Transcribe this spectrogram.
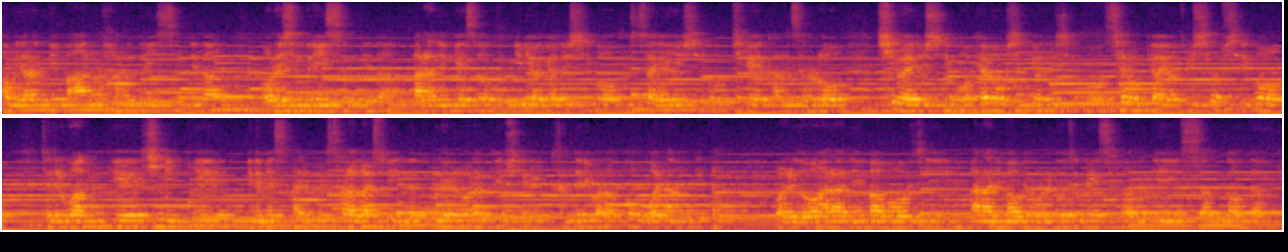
아버지 하나님 많은 한우들이 있습니다. 어르신들이 있습니다. 하나님께서 국민이 여겨주시고 불쌍히 여기시고 치료의 강설로 치료해 주시고 회복시켜 주시고 새롭게 하여 주시옵시고 저들과 함께 힘있게 믿음의 삶을 살아갈 수 있는 은혜를 허락해 주시기를 간절히 바라고 원합니다. 오늘도 하나님 아버지 하나님 아버지 오늘도 저들의 살아가는 이삶 가운데 함께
